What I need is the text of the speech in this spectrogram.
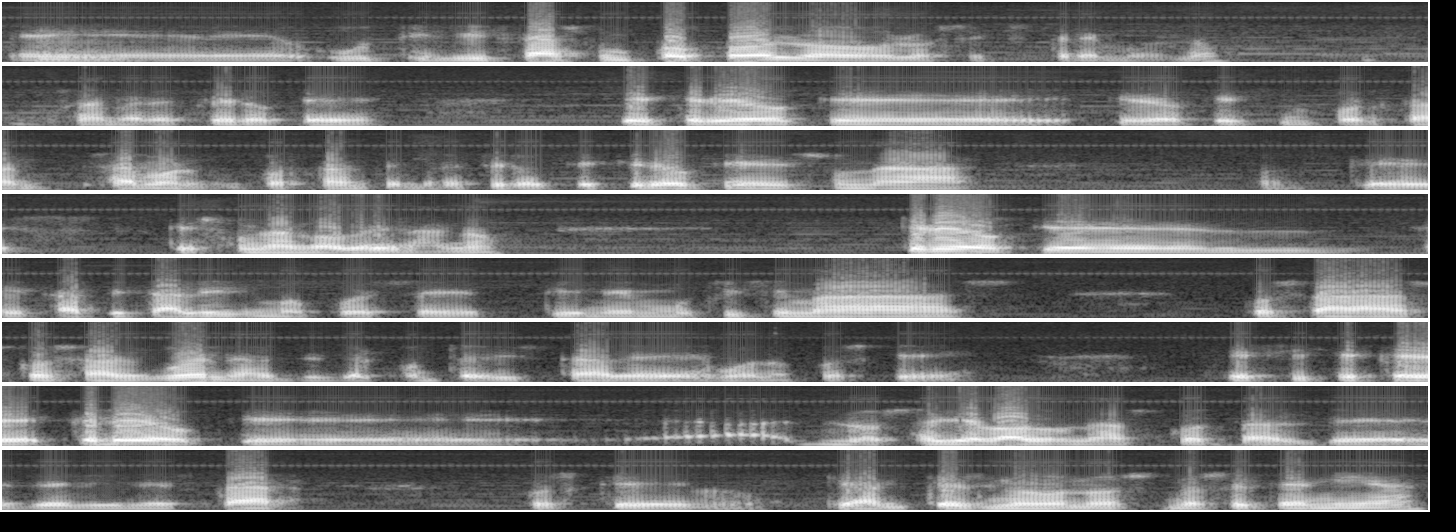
eh, utilizas un poco los extremos, ¿no? O sea, me refiero que, creo que creo que es importante, o sea, bueno, importante, me refiero que creo que es una que es, que es una novela, ¿no? Creo que el, capitalismo pues eh, tiene muchísimas cosas cosas buenas desde el punto de vista de bueno pues que, sí que, creo que nos ha llevado unas cotas de, bienestar pues que, antes no, no, se tenía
